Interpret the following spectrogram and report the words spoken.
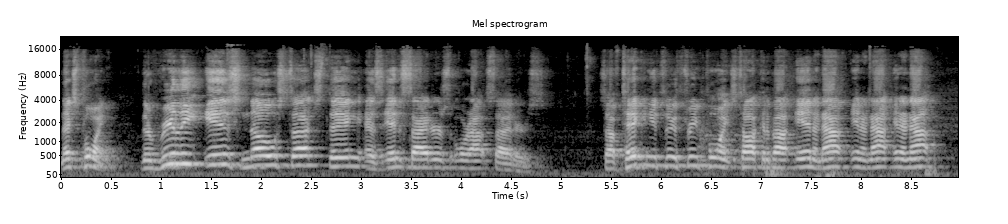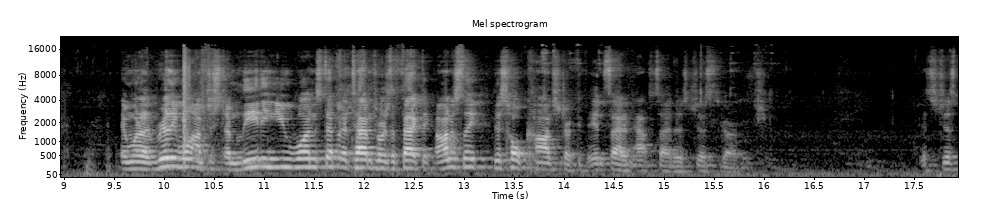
Next point. There really is no such thing as insiders or outsiders. So I've taken you through three points talking about in and out, in and out, in and out. And what I really want, I'm just I'm leading you one step at a time towards the fact that honestly, this whole construct of inside and outside is just garbage. It's just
